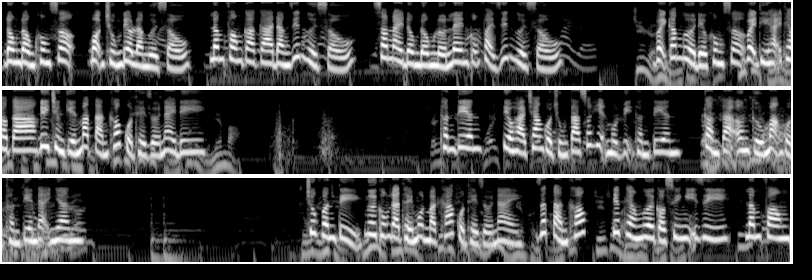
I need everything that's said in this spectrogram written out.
Đồng Đồng không sợ, bọn chúng đều là người xấu. Lâm Phong ca ca đang giết người xấu. Sau này Đồng Đồng lớn lên cũng phải giết người xấu. Vậy các người đều không sợ, vậy thì hãy theo ta, đi chứng kiến mặt tàn khốc của thế giới này đi. Thần tiên, tiểu hà trang của chúng ta xuất hiện một vị thần tiên. Cảm tạ ơn cứu mạng của thần tiên đại nhân. Trúc Vân Tỷ, ngươi cũng đã thấy một mặt khác của thế giới này, rất tàn khốc. Tiếp theo ngươi có suy nghĩ gì? Lâm Phong,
